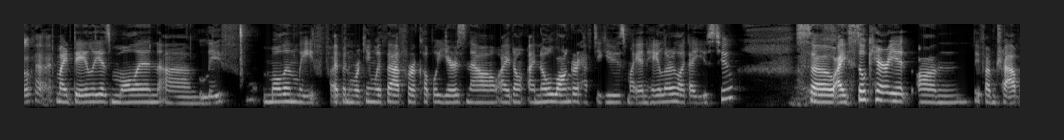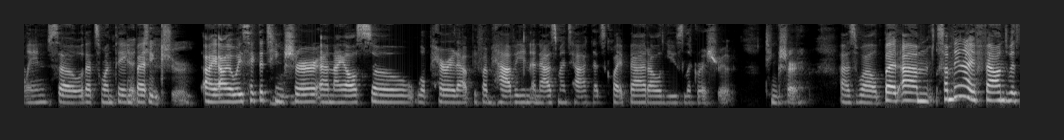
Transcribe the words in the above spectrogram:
Okay. My daily is mullein, um, Leaf. mullein leaf. I've been working with that for a couple years now. I don't. I no longer have to use my inhaler like I used to. So I still carry it on if I'm traveling. So that's one thing. Yeah, but tincture. I, I always take the Mhm. tincture, and I also will pair it up if I'm having an asthma attack that's quite bad. I'll use licorice root tincture as well. But um, something that I found with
